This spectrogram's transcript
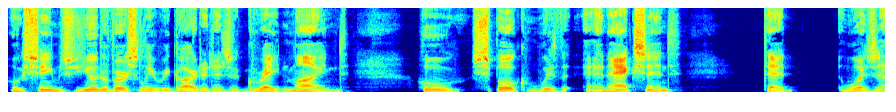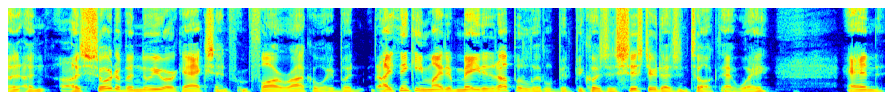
who seems universally regarded as a great mind, who spoke with an accent that was a, a, a, sort of a New York accent from Far Rockaway, but I think he might have made it up a little bit because his sister doesn't talk that way, and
